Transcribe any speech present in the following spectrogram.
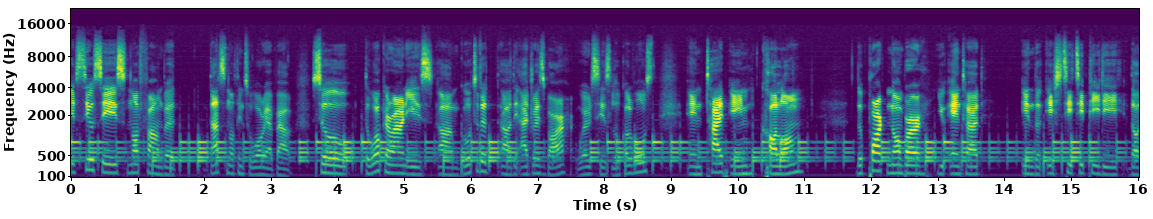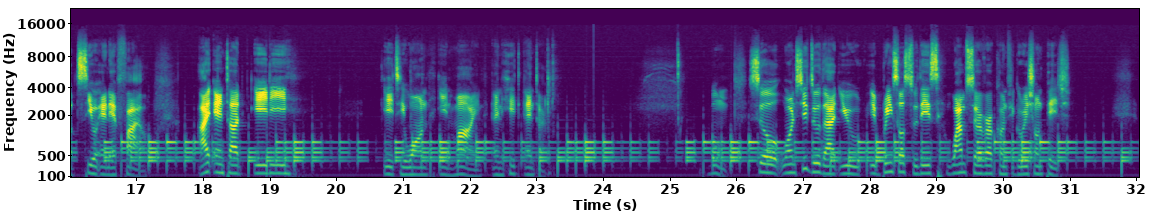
It still says not found, but that's nothing to worry about. So the workaround is um, go to the, uh, the address bar where it says localhost and type in column, the port number you entered in the httpd.conf file. I entered 8081 in mine and hit enter. Boom. So once you do that, you it brings us to this WAMP server configuration page.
